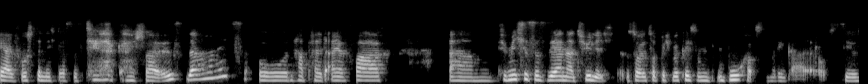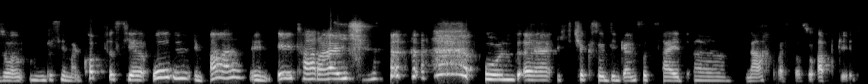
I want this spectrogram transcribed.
ja, ich wusste nicht, dass es die Akasha ist damals und habe halt einfach, ähm, für mich ist es sehr natürlich, so als ob ich wirklich so ein Buch aus dem Regal rausziehe. So ein bisschen mein Kopf ist hier oben im All, im Ätherreich und äh, ich check so die ganze Zeit äh, nach, was da so abgeht.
